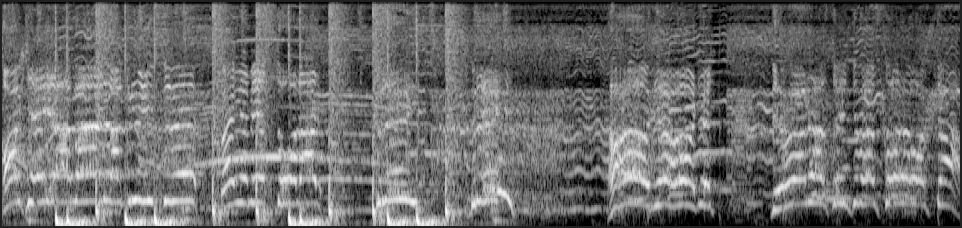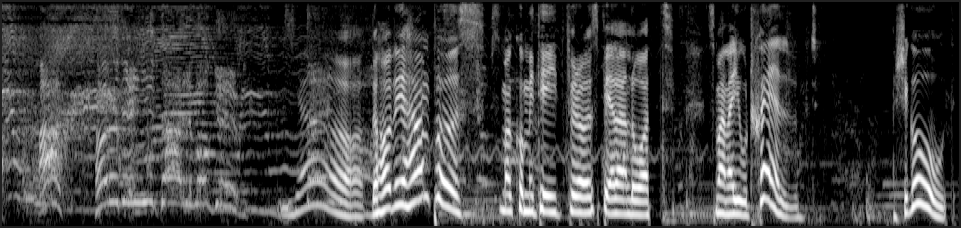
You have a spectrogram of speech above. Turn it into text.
Okej grabbar, då bryter vi! Vad är mer stålar? Bryt! Bryt! Ja, jag hörde! Du hörde alltså inte vad jag sa där borta? Ah, hör du din gitarr vår gud? Ja, då har vi Hampus som har kommit hit för att spela en låt som han har gjort själv. Varsågod.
